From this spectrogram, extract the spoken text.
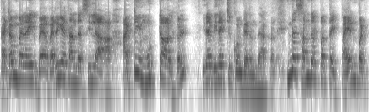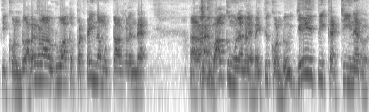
பரம்பரையில் வருகை தந்த சில அ- அடி முட்டாள்கள் இதை விதைச்சு கொண்டிருந்தார்கள். இந்த சந்தர்ப்பத்தை பயன்படுத்தி கொண்டு அவர்களால் உருவாக்கப்பட்ட இந்த முட்டாள்கள் என்ற வாக்குமூலங்களை வைத்துக்கொண்டு ஜேபி கட்சியினர்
